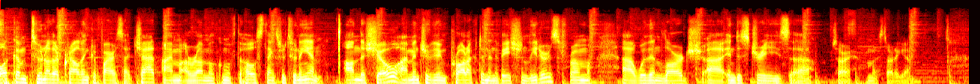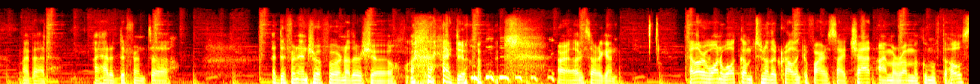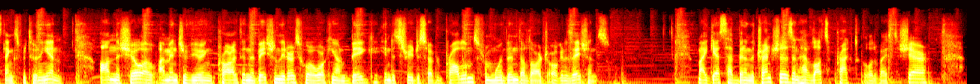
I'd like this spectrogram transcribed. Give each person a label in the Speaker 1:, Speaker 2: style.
Speaker 1: Welcome to another CrowdLinker Fireside Chat. I'm Aram Milkumov, the host. Thanks for tuning in. On the show, I'm interviewing product and innovation leaders from uh, within large uh, industries. Uh, sorry, I'm going to start again. My bad. I had a different uh, a different intro for another show. I do. All right, let me start again. Hello, everyone. Welcome to another CrowdLinker Fireside Chat. I'm Aram Makumov, the host. Thanks for tuning in. On the show, I'm interviewing product innovation leaders who are working on big industry disruptive problems from within the large organizations. My guests have been in the trenches and have lots of practical advice to share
